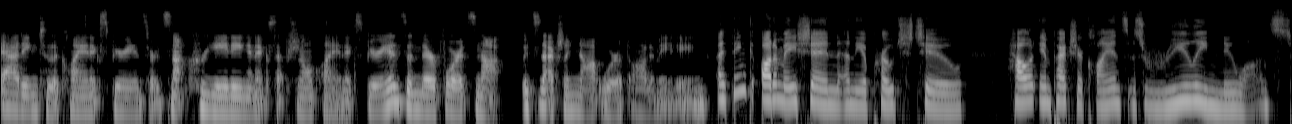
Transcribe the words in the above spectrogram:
adding to the client experience or it's not creating an exceptional client experience and therefore it's not it's actually not worth automating. I think automation and the approach to how it impacts your clients is really nuanced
